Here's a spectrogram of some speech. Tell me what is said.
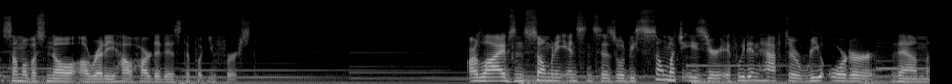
some of us know already how hard it is to put you first. Our lives, in so many instances, would be so much easier if we didn't have to reorder them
